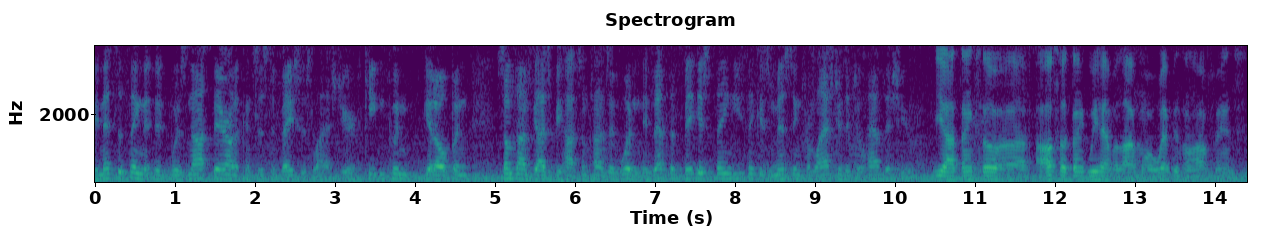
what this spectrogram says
And that's the thing that, that was not there on a consistent basis last year. If Keiton couldn't get open, sometimes guys would be hot, sometimes they wouldn't. Is that the biggest thing you think is missing from last year that you'll have this year? Yeah, I think so. Uh, I also think we have a lot more weapons on offense.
